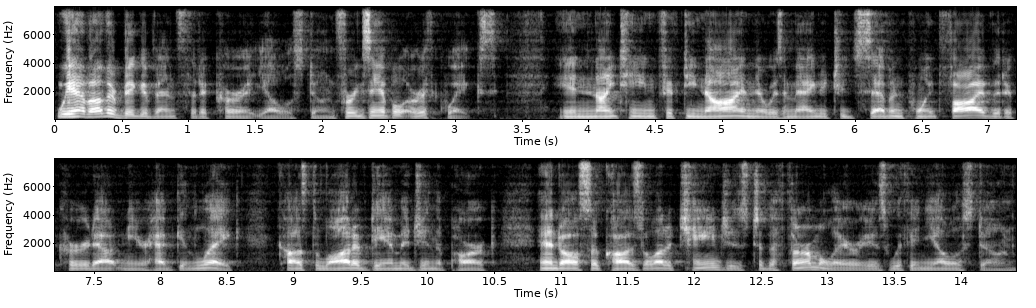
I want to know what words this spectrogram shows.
We have other big events that occur at Yellowstone. For example, earthquakes. In 1959, there was a magnitude 7.5 that occurred out near Hebgen Lake, caused a lot of damage in the park, and also caused a lot of changes to the thermal areas within Yellowstone.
